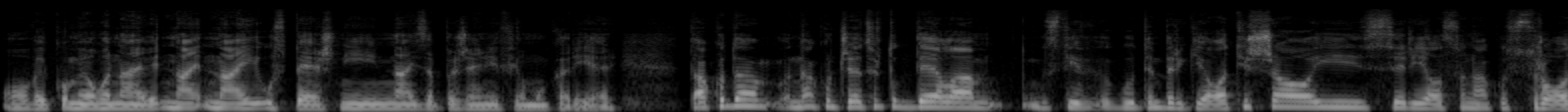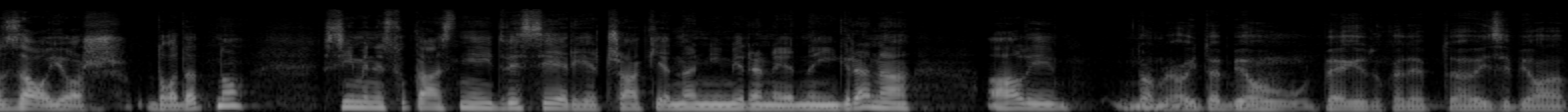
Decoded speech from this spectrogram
ovaj, kome je ovo naj, naj, najuspešniji i najzapaženiji film u karijeri. Tako da, nakon četvrtog dela Steve Gutenberg je otišao i serijal se onako srozao još dodatno. Simene su kasnije i dve serije, čak jedna animirana, jedna igrana, ali... Dobro, ali to je bio u periodu kada je televizija bila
